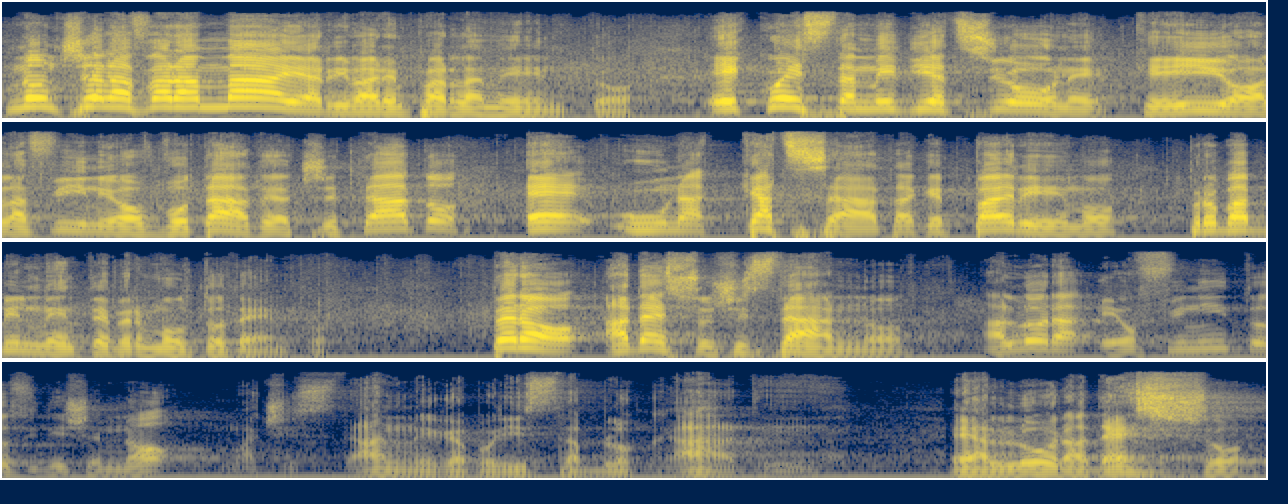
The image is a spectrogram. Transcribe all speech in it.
non ce la farà mai arrivare in Parlamento. E questa mediazione che io alla fine ho votato e accettato è una cazzata che faremo probabilmente per molto tempo. Però adesso ci stanno, allora, e ho finito, si dice no, ma ci stanno i capolista bloccati. E allora adesso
